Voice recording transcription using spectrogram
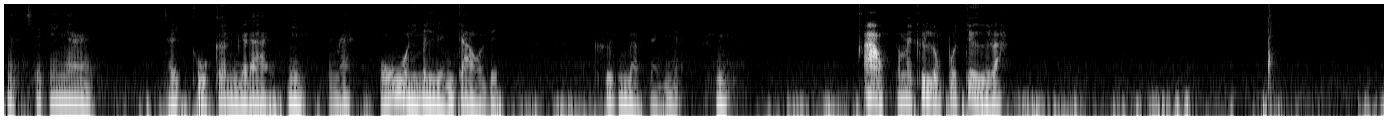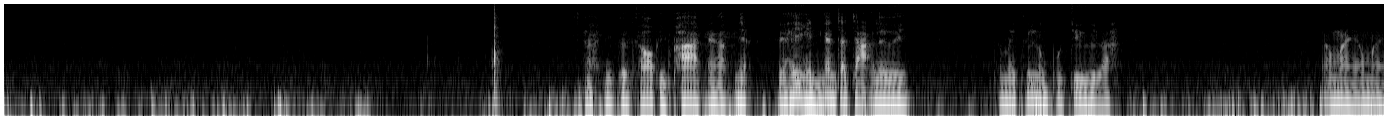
เนี่ยเช็คง่ายๆ ใช้ Google ก็ได้ นี่เห็นไหมโอ้นี่เป็นเหรียญเก่าสิ ขึ้นแบบอย่างเงี้ย นี่ อ้าวทำไมขึ้นหลวงปู่จือล่ะ อะ นี่เกิดเข้าผิดพลาดนะครับ เนี่ย เดี๋ยวให้เห็นกันจะๆเลยทำไมขึ้นหลวงปู่จือล่ะ เอาใหม่ เอาใหม่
